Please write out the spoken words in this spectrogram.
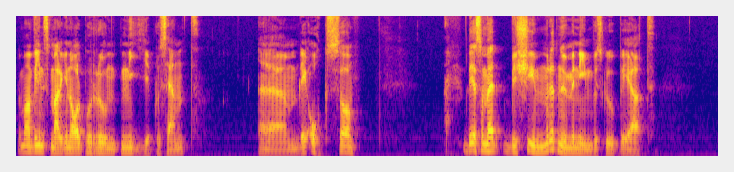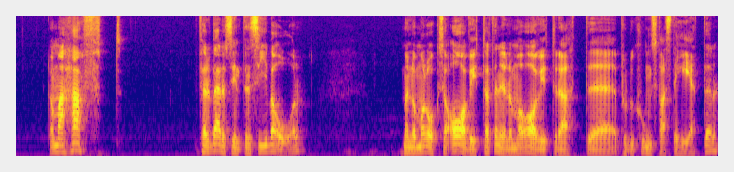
De har en vinstmarginal på runt 9 procent. Ehm, det är också... Det som är bekymret nu med Nimbus Group är att de har haft förvärvsintensiva år. Men de har också avyttrat en del. De har avyttrat eh, produktionsfastigheter.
